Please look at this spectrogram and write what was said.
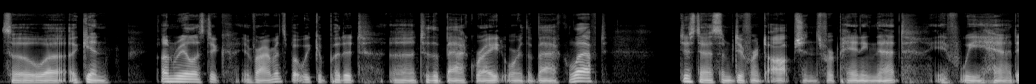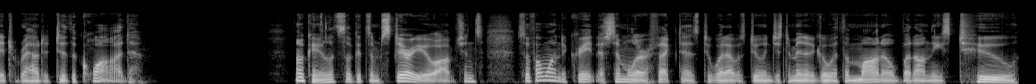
So uh, again, unrealistic environments, but we could put it uh, to the back right or the back left. Just as some different options for panning that if we had it routed to the quad. Okay, let's look at some stereo options. So if I wanted to create a similar effect as to what I was doing just a minute ago with the mono, but on these two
